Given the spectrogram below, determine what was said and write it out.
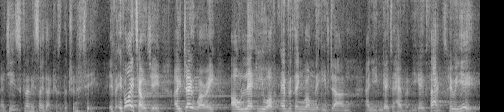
Now, Jesus can only say that because of the Trinity. If, if I told you, oh, don't worry, I'll let you off everything wrong that you've done and you can go to heaven, you go, thanks, who are you?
